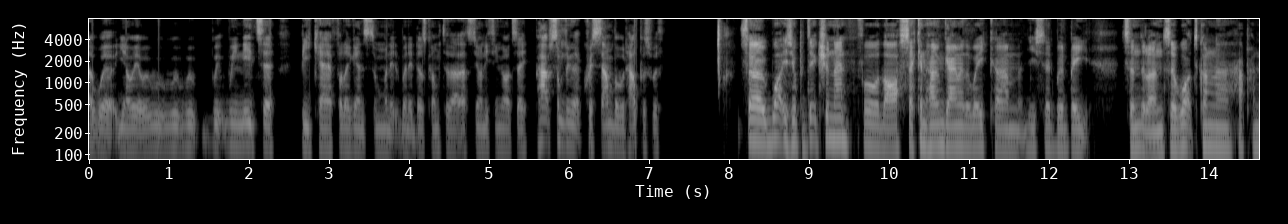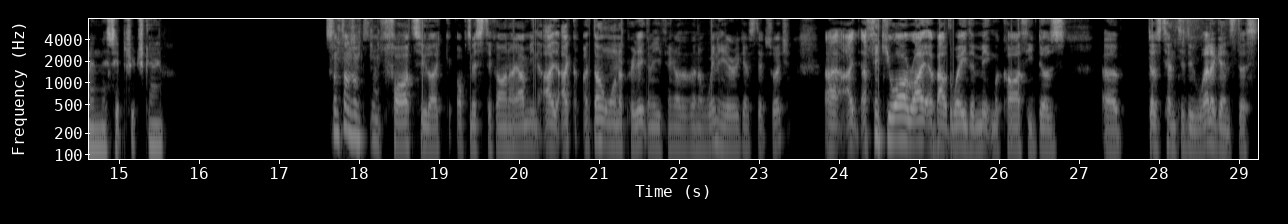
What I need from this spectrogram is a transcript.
Uh, we you know we, we, we, we need to be careful against them when it when it does come to that. That's the only thing I'd say. Perhaps something that Chris Samba would help us with. So, what is your prediction then for our second home game of the week? Um, you said we'd beat Sunderland. So, what's going to happen in this Ipswich game? Sometimes I'm, I'm, far too like optimistic, aren't I? I mean, I I, I don't want to predict anything other than a win here against Ipswich. Uh, I I think you are right about the way that Mick McCarthy does uh, does tend to do well against us.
